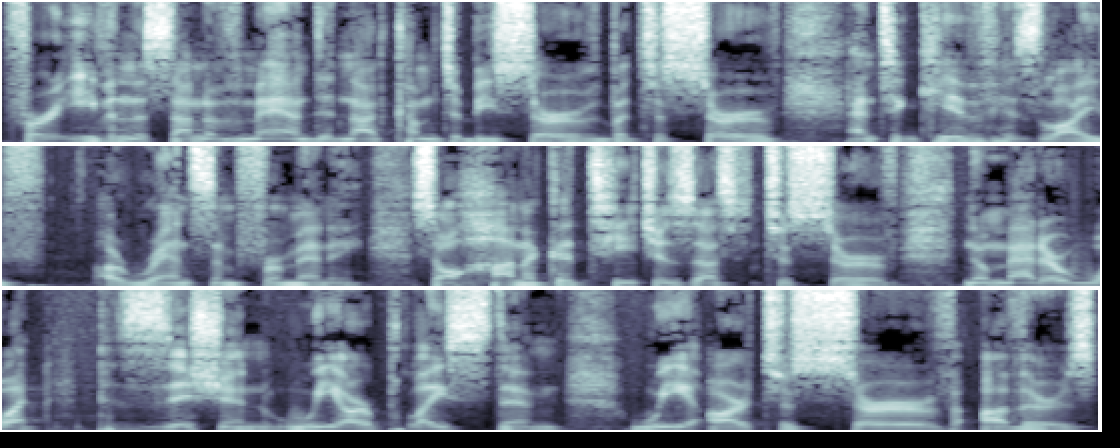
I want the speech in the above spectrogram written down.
For even the Son of Man did not come to be served, but to serve and to give his life a ransom for many. So Hanukkah teaches us to serve. No matter what position we are placed in, we are to serve others.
